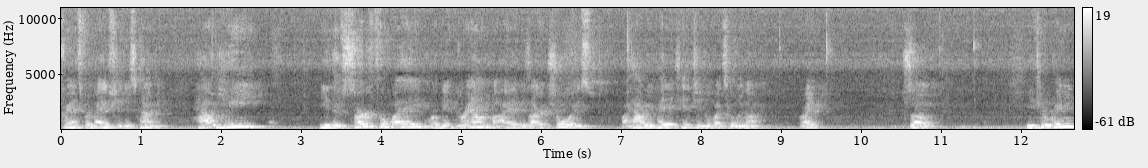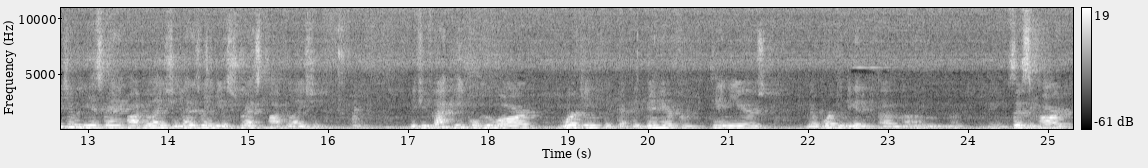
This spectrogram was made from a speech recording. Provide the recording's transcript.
transformation is coming. How we either surf the wave or get drowned by it is our choice by how we pay attention to what's going on, right? So, if you're renting to the Hispanic population, that is going to be a stressed population. If you've got people who are working, they've, got, they've been here for 10 years, they're working to get a um, um, citizen card,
